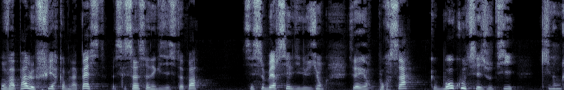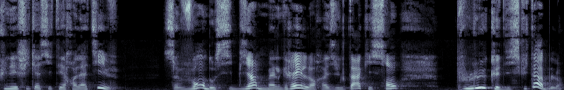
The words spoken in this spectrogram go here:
On va pas le fuir comme la peste, parce que ça, ça n'existe pas. C'est se bercer d'illusions. C'est d'ailleurs pour ça que beaucoup de ces outils, qui n'ont qu'une efficacité relative, se vendent aussi bien malgré leurs résultats qui sont plus que discutables.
